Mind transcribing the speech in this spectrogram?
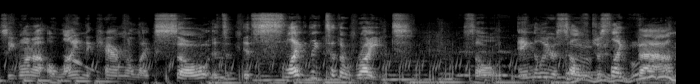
So you want to align the camera like so. It's, it's slightly to the right. So angle yourself just like that,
